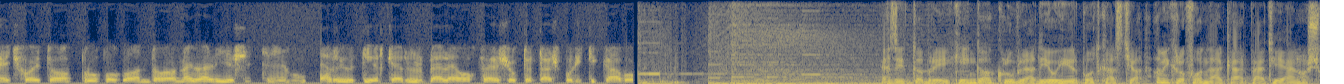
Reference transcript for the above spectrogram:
egyfajta propaganda, nevelési célú erőtér kerül bele a felsőoktatás politikába. Ez itt a Breaking, a Klubrádió hírpodcastja, a mikrofonnál Kárpáti János.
